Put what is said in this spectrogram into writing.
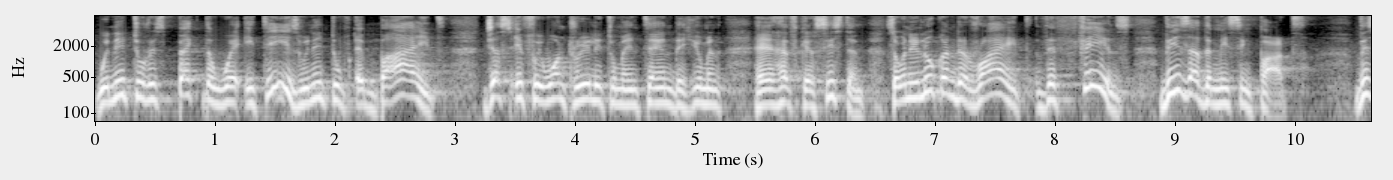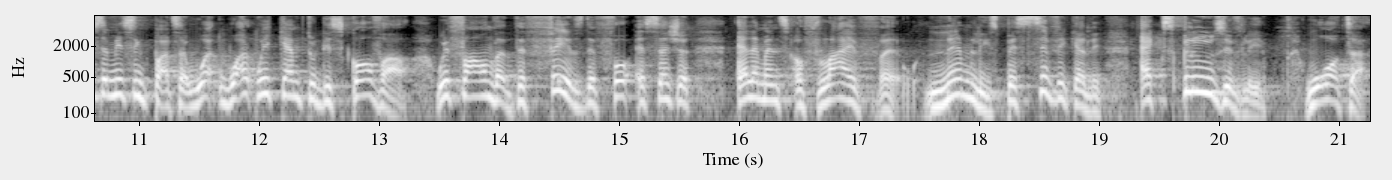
We need to respect the way it is. We need to abide just if we want really to maintain the human uh, healthcare system. So when you look on the right, the fields, these are the missing parts. These is the missing parts. What, what we came to discover, we found that the fields, the four essential elements of life, uh, namely, specifically, exclusively, water,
